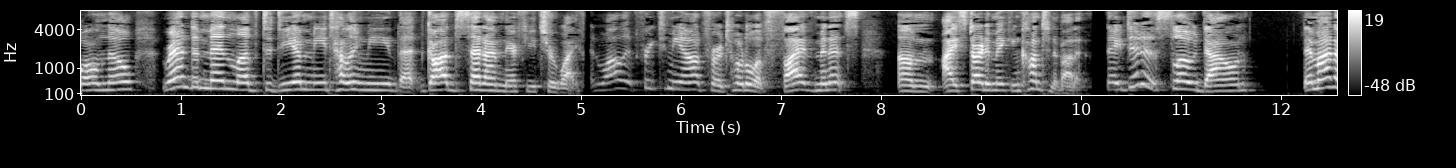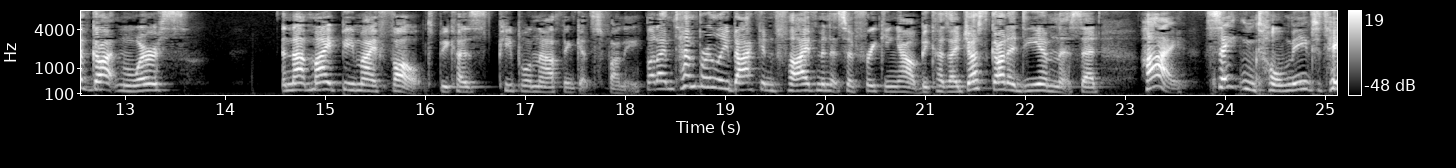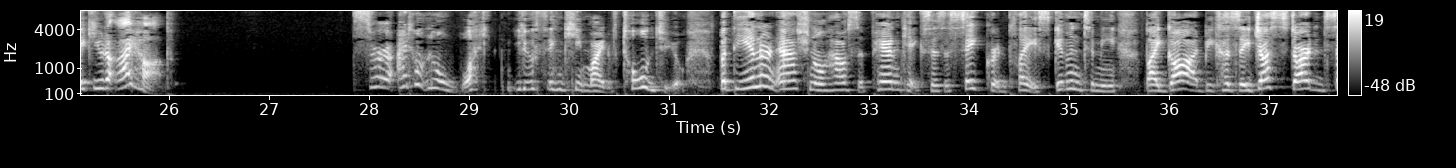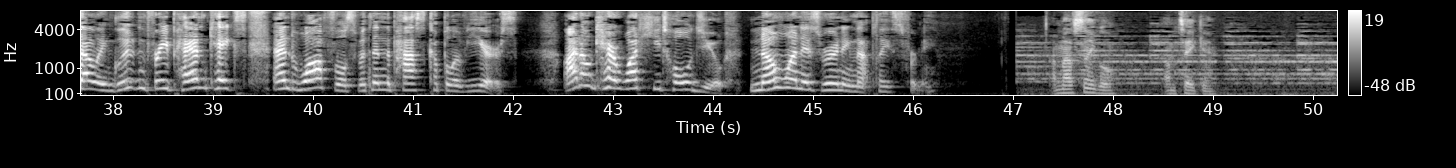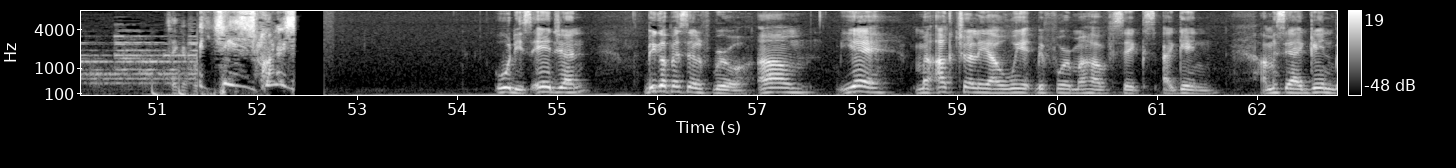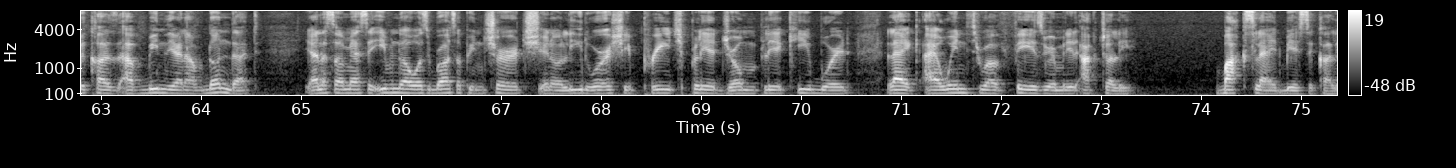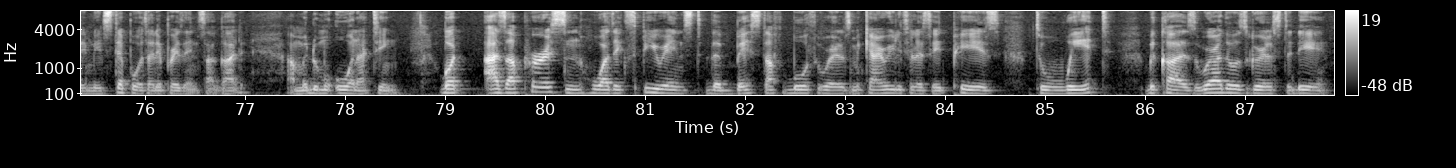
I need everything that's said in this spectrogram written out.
all know, random men love to DM me telling me that God said I'm their future wife. And while it freaked me out for a total of five minutes, um, I started making content about it. They didn't slow down. They might have gotten worse. And that might be my fault because people now think it's funny. But I'm temporarily back in five minutes of freaking out because I just got a DM that said, Hi, Satan told me to take you to IHOP. Sir, I don't know what you think he might have told you, but the International House of Pancakes is a sacred place given to me by God because they just started selling gluten free pancakes and waffles within the past couple of years. I don't care what he told you, no one is ruining that place for me. I'm not single, I'm taken. Take it from Jesus Christ. Who this Adrian? Big up yourself, bro. Um, yeah, me actually I wait before me have sex again. I'm say again because I've been there and I've done that. You understand me? I say even though I was brought up in church, you know, lead worship, preach, play drum, play keyboard, like I went through a phase where I did actually backslide basically. Me step out of the presence of God and me do my own thing. But as a person who has experienced the best of both worlds, me can really tell you say it pays to wait because where are those girls today?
